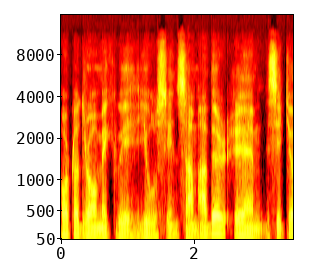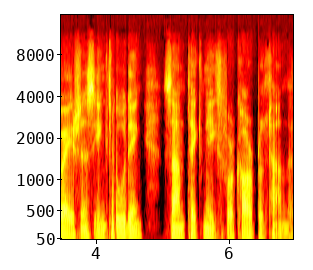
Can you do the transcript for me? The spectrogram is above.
Orthodromic we use in some other um, situations, including some techniques for carpal tunnel.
